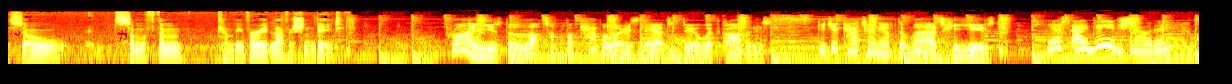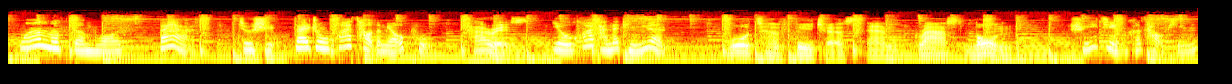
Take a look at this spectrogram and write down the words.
So some of them can be very lavish indeed. Brian used lots of vocabularies there to deal with gardens. Did you catch any of the words he used? Yes, I did, Sheldon. One of them was beds，就是栽种花草的苗圃， Terrace, 有花坛的庭院、 water features and grass lawn, 水井和草坪、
